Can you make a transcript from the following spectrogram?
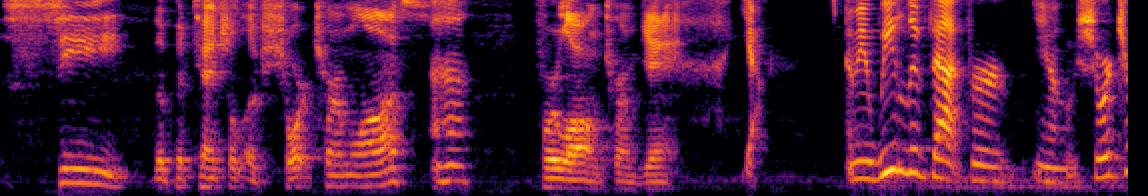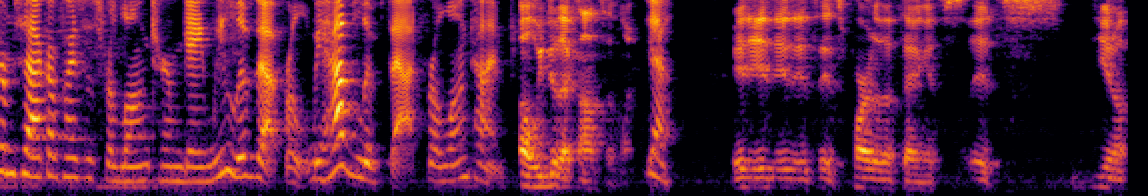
see the potential of short-term loss uh-huh for long-term gain. Yeah. I mean, we live that for you know short-term sacrifices for long-term gain. We live that for we have lived that for a long time. Oh, we do that constantly. Yeah. It, it, it- it's it's part of the thing. It's it's you know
